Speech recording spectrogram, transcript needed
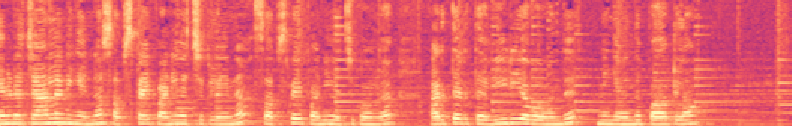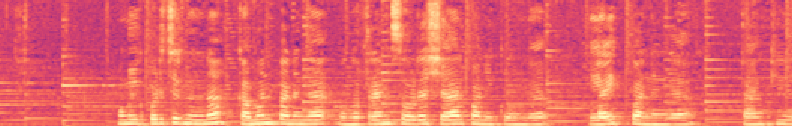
என்னோடய சேனலை நீங்கள் இன்னும் சப்ஸ்கிரைப் பண்ணி வச்சுக்கலைன்னா சப்ஸ்கிரைப் பண்ணி வச்சுக்கோங்க. அடுத்தடுத்த வீடியோவை வந்து நீங்கள் வந்து பார்க்கலாம். உங்களுக்கு பிடிச்சிருந்ததுன்னா கமெண்ட் பண்ணுங்கள் உங்கள் ஃப்ரெண்ட்ஸோடு ஷேர் பண்ணிக்கோங்க. லைக் பண்ணுங்கள் தேங்க்யூ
